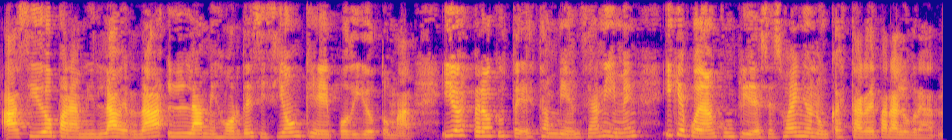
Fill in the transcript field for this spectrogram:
Ha sido para mí, la verdad, la mejor decisión que he podido tomar. Y yo espero que ustedes también se animen y que puedan cumplir ese sueño. Nunca es tarde para lograrlo.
